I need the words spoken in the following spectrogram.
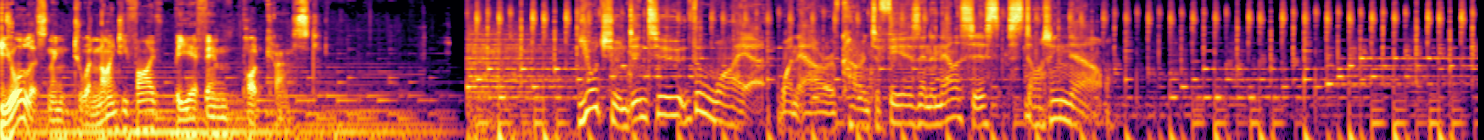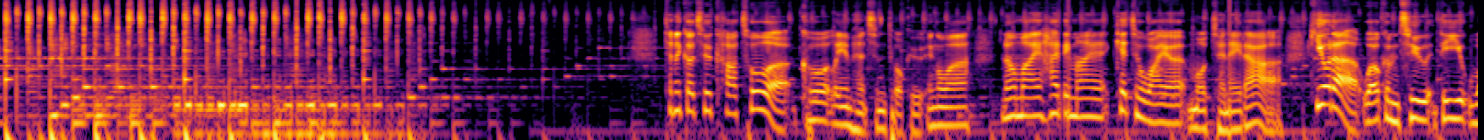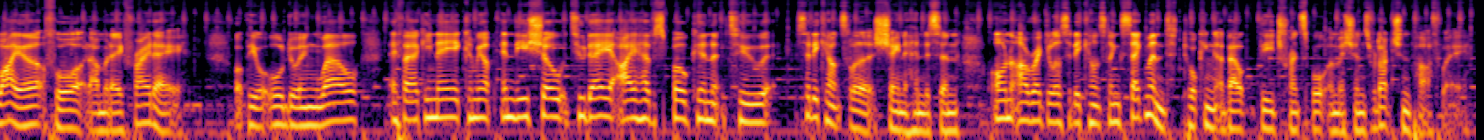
You're listening to a 95BFM podcast. You're tuned into The Wire, one hour of current affairs and analysis starting now. Tēnā koutou katoa, ko Liam Henson tōku ingoa, no mai haere mai ki te wire mō tēnei rā. Kia ora, welcome to The Wire for Ramaday Friday. Hope you're all doing well. E whai aki nei, coming up in the show today, I have spoken to City Councillor Shane Henderson on our regular City Councilling segment, talking about the transport emissions reduction pathway.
